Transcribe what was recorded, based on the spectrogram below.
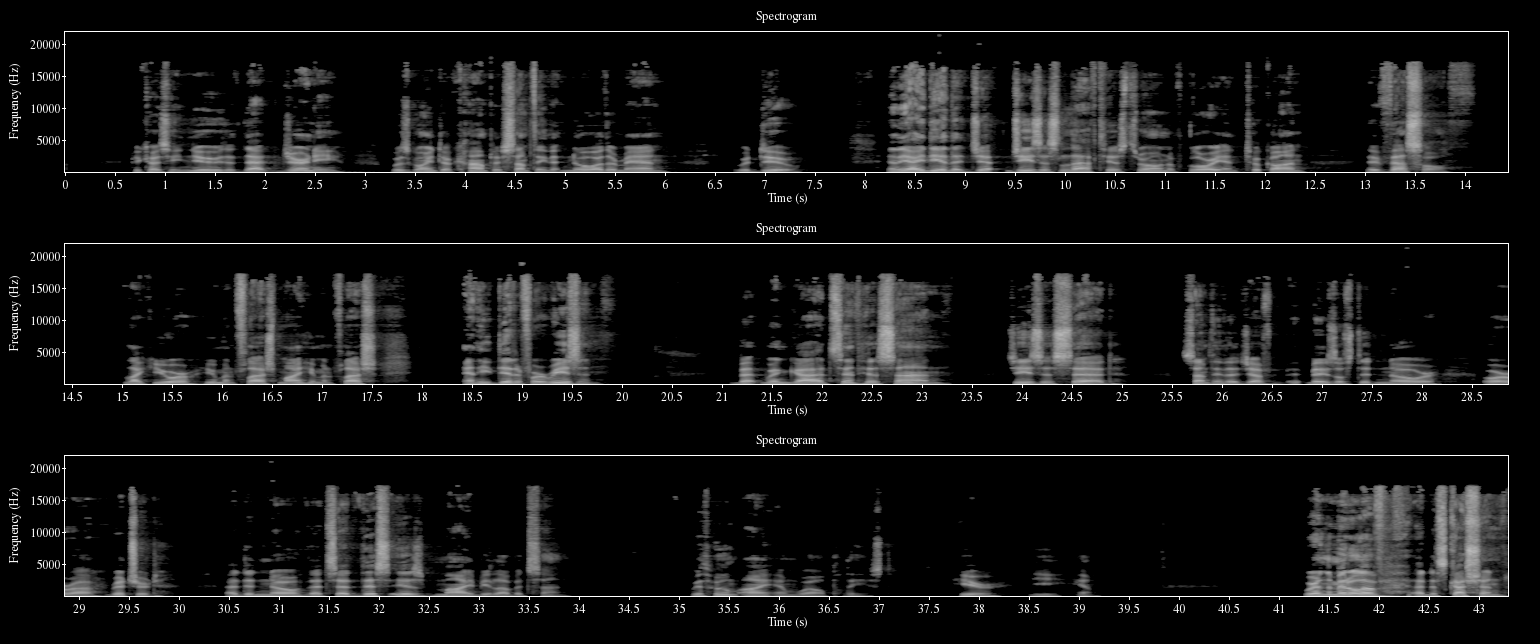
because he knew that that journey was going to accomplish something that no other man would do. And the idea that Je- Jesus left his throne of glory and took on a vessel like your human flesh, my human flesh, and he did it for a reason. But when God sent his son, Jesus said something that Jeff Bezos didn't know or, or uh, Richard uh, didn't know that said, This is my beloved son, with whom I am well pleased. Hear ye him. We're in the middle of a discussion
